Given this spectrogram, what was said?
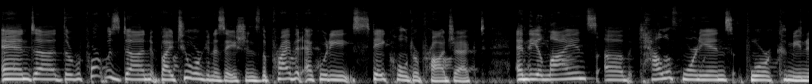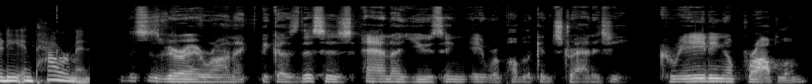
And uh, the report was done by two organizations, the Private Equity Stakeholder Project and the Alliance of Californians for Community Empowerment. This is very ironic because this is Ana using a Republican strategy, creating a problem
